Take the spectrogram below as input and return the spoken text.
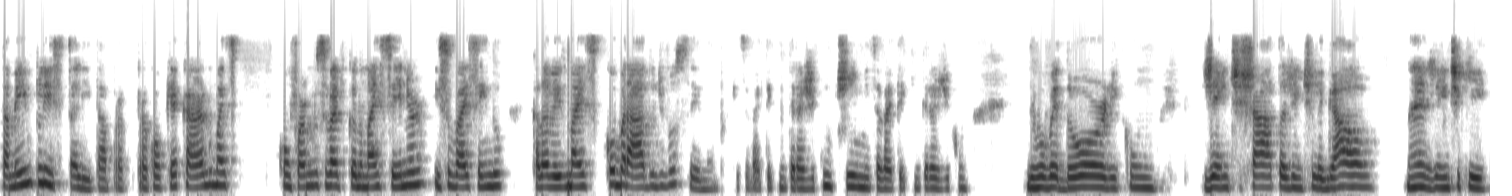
tá meio implícito ali, tá? Para qualquer cargo, mas conforme você vai ficando mais sênior, isso vai sendo cada vez mais cobrado de você, né? Porque você vai ter que interagir com o time, você vai ter que interagir com desenvolvedor e com gente chata, gente legal, né? Gente que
